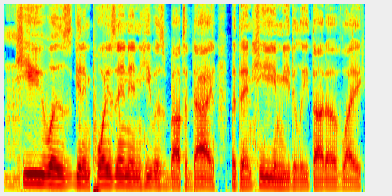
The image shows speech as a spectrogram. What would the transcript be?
Mhm. He was getting poisoned and he was about to die, but then he immediately thought of like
